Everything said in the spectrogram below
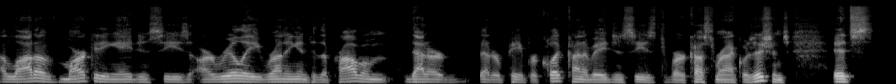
a lot of marketing agencies are really running into the problem that are that are pay per click kind of agencies for customer acquisitions it's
